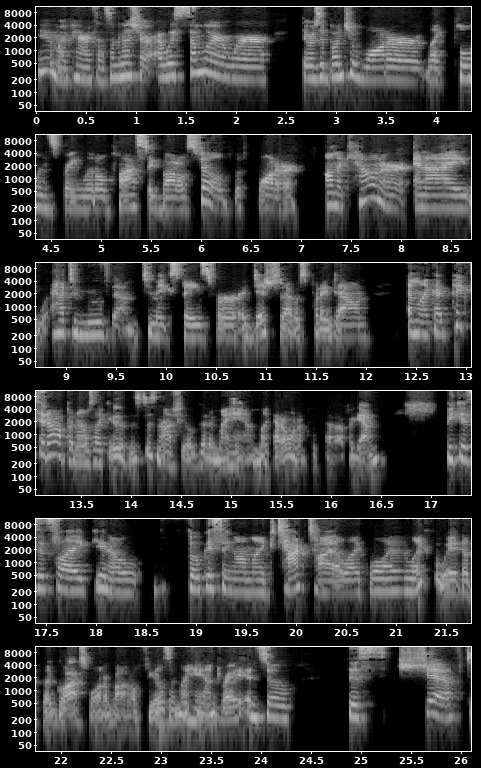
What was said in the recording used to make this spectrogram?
maybe my parents' house. I'm not sure. I was somewhere where there was a bunch of water, like Poland Spring little plastic bottles filled with water on the counter. And I had to move them to make space for a dish that I was putting down. And like I picked it up and I was like, ooh, this does not feel good in my hand. Like I don't want to pick that up again. Because it's like, you know, focusing on like tactile, like, well, I like the way that the glass water bottle feels in my hand, right? And so this shift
